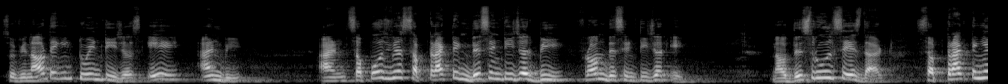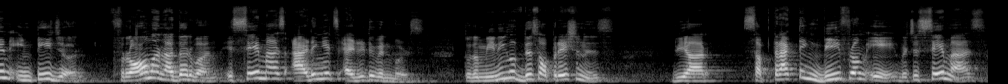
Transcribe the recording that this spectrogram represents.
So we're now taking two integers a and b and suppose we are subtracting this integer b from this integer a. Now this rule says that subtracting an integer from another one is same as adding its additive inverse. So the meaning of this operation is we are subtracting b from a which is same as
